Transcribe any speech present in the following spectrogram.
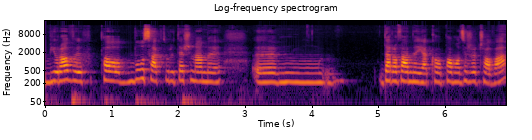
biurowych, po busa, który też mamy darowany jako pomoc rzeczowa.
